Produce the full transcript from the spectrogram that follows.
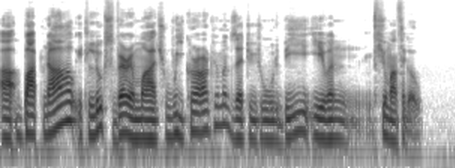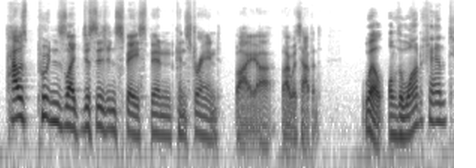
Uh, but now it looks very much weaker argument that it would be even a few months ago. How's Putin's like decision space been constrained by uh, by what's happened? Well, on the one hand,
